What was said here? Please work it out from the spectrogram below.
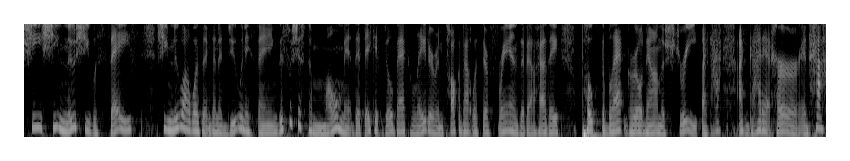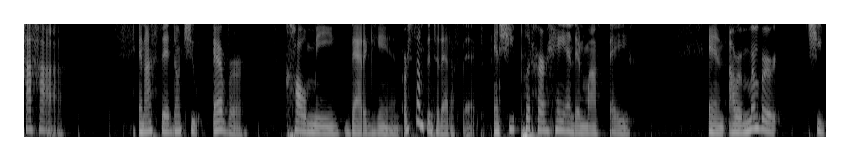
She she knew she was safe. She knew I wasn't going to do anything. This was just a moment that they could go back later and talk about with their friends about how they poked the black girl down the street. Like I I got at her and ha ha ha. And I said, "Don't you ever call me that again," or something to that effect. And she put her hand in my face and I remember she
